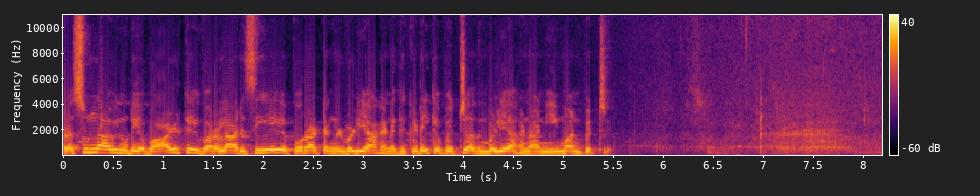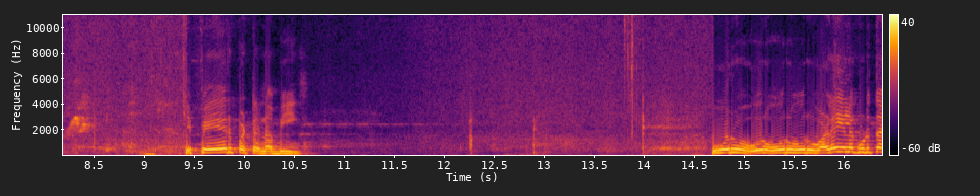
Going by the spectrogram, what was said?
ரசுல்லாவினுடைய வாழ்க்கை வரலாறு சிஏஏ போராட்டங்கள் வழியாக எனக்கு கிடைக்க பெற்று அதன் வழியாக நான் ஈமான் பெற்று எப்பேற்பட்ட நபி ஒரு ஒரு ஒரு ஒரு வளையலை கொடுத்தா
